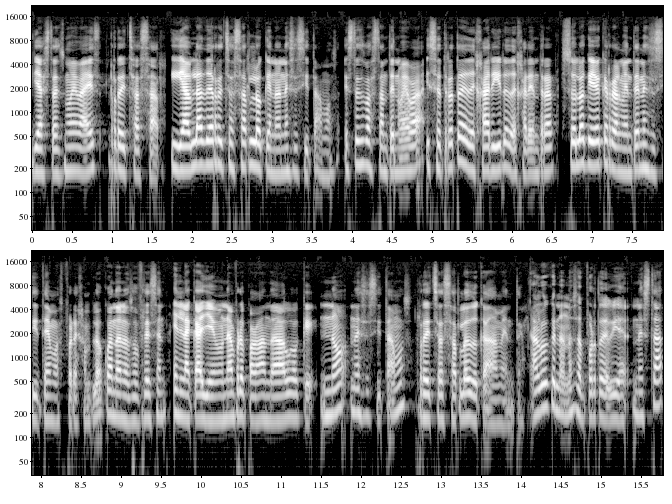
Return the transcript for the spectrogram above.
ya esta es nueva, es rechazar. Y habla de rechazar lo que no necesitamos. Esta es bastante nueva y se trata de dejar ir o dejar entrar solo aquello que realmente necesitemos. Por ejemplo, cuando nos ofrecen en la calle una propaganda algo que no necesitamos, rechazarlo educadamente. Algo que no nos aporte bienestar,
